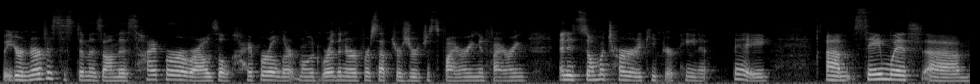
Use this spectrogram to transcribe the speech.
but your nervous system is on this hyperarousal, hyper alert mode where the nerve receptors are just firing and firing, and it's so much harder to keep your pain at bay. Um, same with um,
